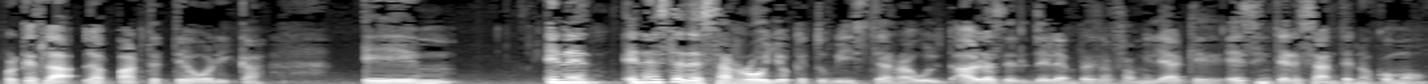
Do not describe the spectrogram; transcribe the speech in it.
porque es la, la parte teórica. Eh, en, el, en este desarrollo que tuviste, Raúl, hablas de, de, la empresa familiar, que es interesante, ¿no? Como,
